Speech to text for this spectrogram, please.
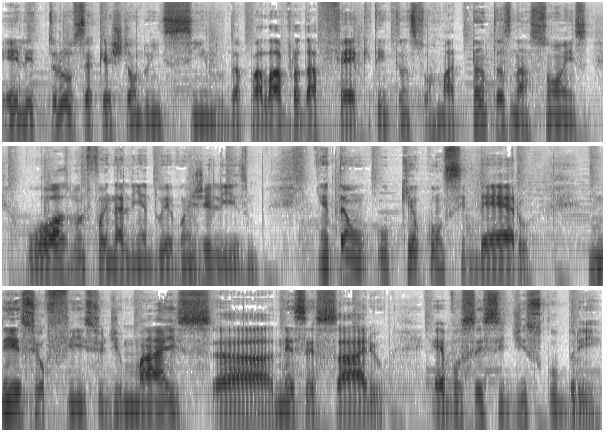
ele trouxe a questão do ensino, da palavra da fé, que tem transformado tantas nações, o Osborne foi na linha do evangelismo. Então, o que eu considero nesse ofício de mais uh, necessário é você se descobrir.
